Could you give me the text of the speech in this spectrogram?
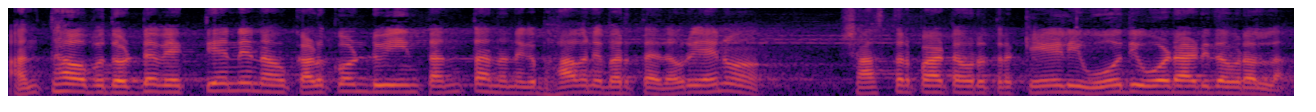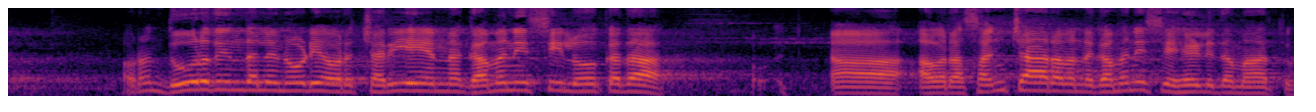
ಅಂಥ ಒಬ್ಬ ದೊಡ್ಡ ವ್ಯಕ್ತಿಯನ್ನೇ ನಾವು ಕಳ್ಕೊಂಡ್ವಿ ಅಂತಂತ ನನಗೆ ಭಾವನೆ ಬರ್ತಾ ಇದೆ. ಅವರು ಏನೋ ಶಾಸ್ತ್ರಪಾಠ ಅವ್ರ ಹತ್ರ ಕೇಳಿ ಓದಿ ಓಡಾಡಿದವರಲ್ಲ. ಅವರನ್ನು ದೂರದಿಂದಲೇ ನೋಡಿ ಅವರ ಚರ್ಯೆಯನ್ನು ಗಮನಿಸಿ ಲೋಕದ ಅವರ ಸಂಚಾರವನ್ನು ಗಮನಿಸಿ ಹೇಳಿದ ಮಾತು.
